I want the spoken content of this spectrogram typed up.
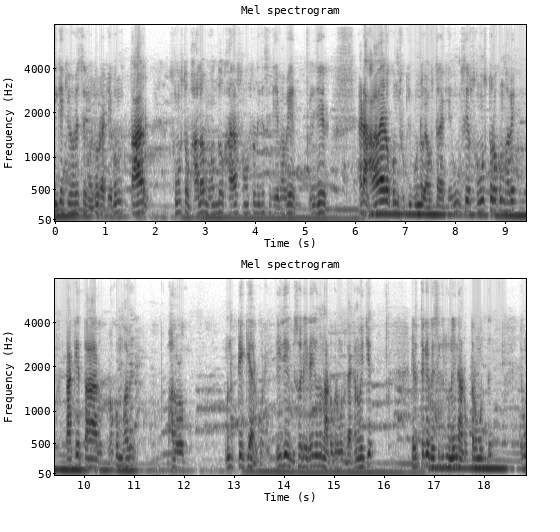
দিকে কীভাবে সে নজর রাখে এবং তার সমস্ত ভালো, মন্দ, খারাপ সমস্ত দিকে সে যেভাবে নিজের একটা আলাদা রকম ঝুঁকিপূর্ণ ব্যবস্থা রাখে এবং সে সমস্ত রকমভাবে তাকে তার রকমভাবে ভালো মানে টেক কেয়ার করে। এই যে বিষয়টা, এটাই কিন্তু নাটকের মধ্যে দেখানো হয়েছে। এর থেকে বেশি কিছু নেই নাটকটার মধ্যে এবং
